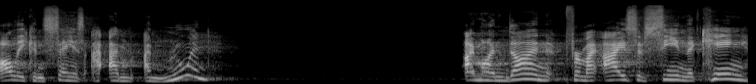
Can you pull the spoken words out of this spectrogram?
all he can say is, I'm, I'm ruined. I'm undone, for my eyes have seen the King.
